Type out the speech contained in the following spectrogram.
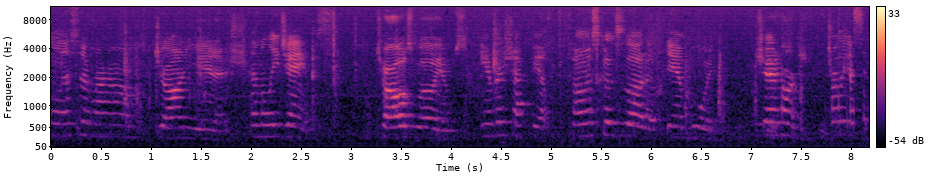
Melissa Brown. John Yanish. Emily James. Charles Williams. Amber Sheffield. Thomas Consolado. Dan Boyd. Chad Harsh. Charlie Essen.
